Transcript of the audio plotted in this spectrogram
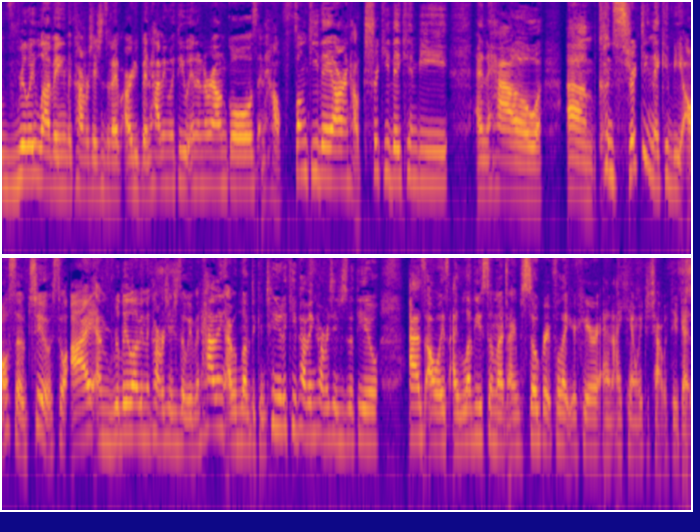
really loving the conversations that I've already been having with you in and around goals and how funky they are and how tricky they can be and how um, constricting they can be also too. So I am really loving the conversations that we've been having. I would love to continue to keep having conversations with you. As always, I love you so much. I'm so grateful that you're here and I can't wait to chat with you again,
